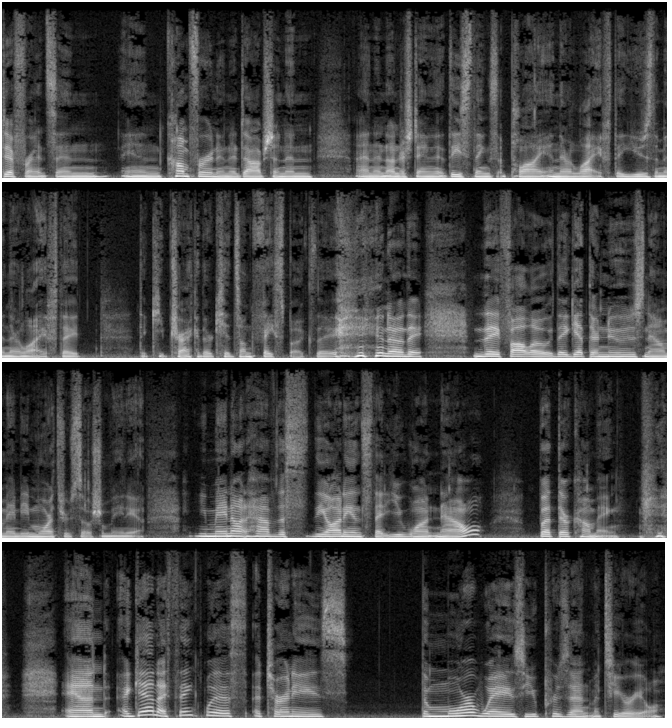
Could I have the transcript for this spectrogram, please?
difference in in comfort and adoption and and an understanding that these things apply in their life. They use them in their life. They they keep track of their kids on Facebook. They, you know, they they follow. They get their news now, maybe more through social media. You may not have this the audience that you want now, but they're coming. and again, I think with attorneys, the more ways you present material,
